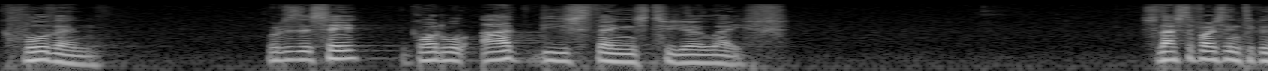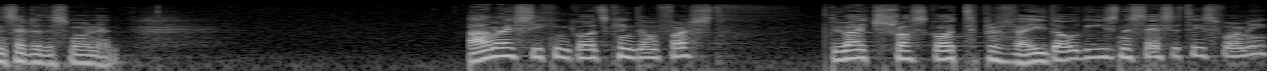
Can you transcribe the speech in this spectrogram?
clothing what does it say? God will add these things to your life. So that's the first thing to consider this morning. Am I seeking God's kingdom first? Do I trust God to provide all these necessities for me?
